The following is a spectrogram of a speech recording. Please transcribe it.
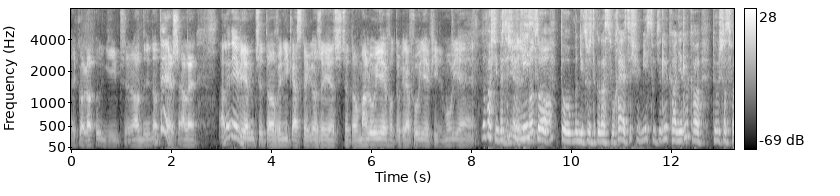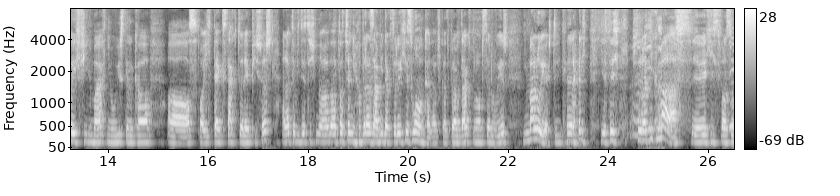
ekologii, przyrody, no też, ale, ale nie wiem, czy to wynika z tego, że jeszcze to maluję, fotografuję, filmuję. No właśnie, bo jesteśmy Wiesz, w miejscu, to- tu niektórzy tylko nas słuchają, jesteśmy w miejscu, gdzie tylko, nie tylko ty mówisz o swoich filmach, nie mówisz tylko o swoich tekstach, które piszesz, ale tu widzę, jesteśmy otoczeni obrazami, na których jest łąka na przykład, prawda, którą obserwujesz i malujesz, czyli generalnie jesteś przyrodnik malarz w jakiś sposób.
